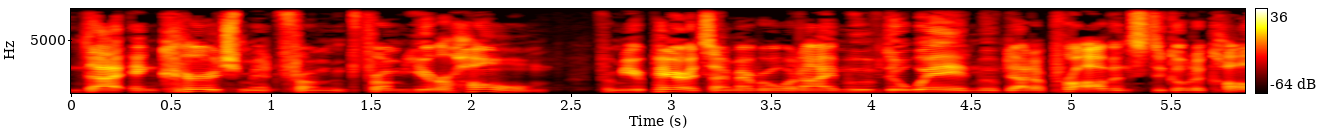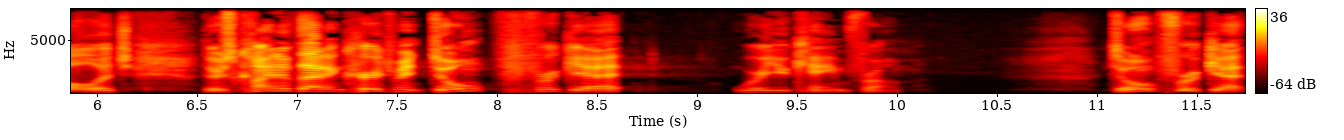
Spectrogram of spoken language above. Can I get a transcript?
that encouragement from, from your home, from your parents. I remember when I moved away and moved out of province to go to college, there's kind of that encouragement don't forget where you came from. Don't forget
